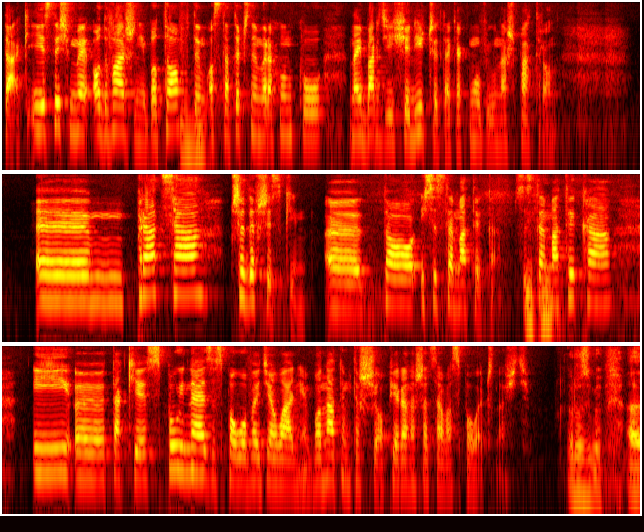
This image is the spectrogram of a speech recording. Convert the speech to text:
Tak, i jesteśmy odważni, bo to w tym ostatecznym rachunku najbardziej się liczy, tak jak mówił nasz patron. Ym, praca przede wszystkim e, to i systematyka. Systematyka i e, takie spójne, zespołowe działanie, bo na tym też się opiera nasza cała społeczność. Rozumiem. A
